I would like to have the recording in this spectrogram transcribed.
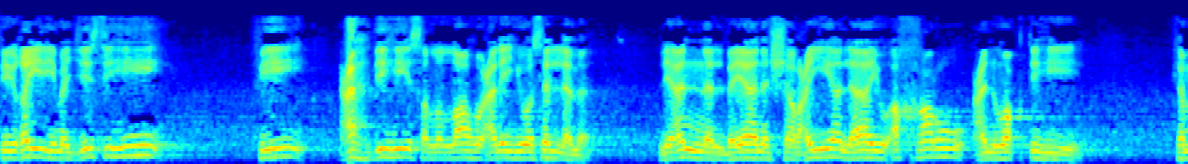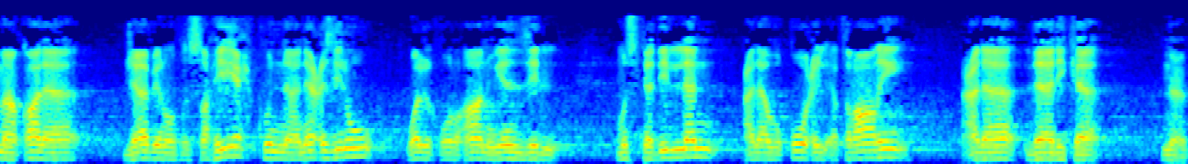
في غير مجلسه في عهده صلى الله عليه وسلم لأن البيان الشرعي لا يؤخر عن وقته. كما قال جابر في الصحيح كنا نعزل والقرآن ينزل مستدلا على وقوع الإقرار على ذلك. نعم.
